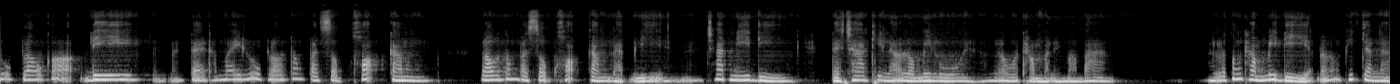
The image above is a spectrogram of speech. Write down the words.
ลูกเราก็ดี แต่ทำไมลูกเราต้องประสบเคราะห์กรรมเเราต้องประสบเคราะห์กรรมแบบนี้ ชาตินี้ดี แต่ชาติที่แล้วเราไม่รู้เราทำอะไรมาบ้าง เราต้องทำไม่ดีเราต้องพิจารณา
